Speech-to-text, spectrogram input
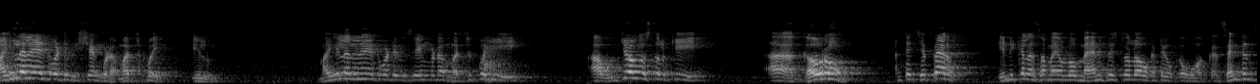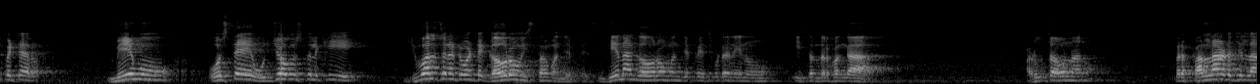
మహిళలనేటువంటి అనేటువంటి విషయం కూడా మర్చిపోయి వీళ్ళు. మహిళలనేటువంటి విషయం కూడా మర్చిపోయి ఆ ఉద్యోగస్తులకి గౌరవం అంటే చెప్పారు. ఎన్నికల సమయంలో మేనిఫెస్టోలో ఒకటి ఒక సెంటెన్స్ పెట్టారు. మేము వస్తే ఉద్యోగస్తులకి ఇవ్వాల్సినటువంటి గౌరవం ఇస్తామని చెప్పేసి. ఇదేనా గౌరవం అని చెప్పేసి కూడా నేను ఈ సందర్భంగా అడుగుతా ఉన్నాను. మరి పల్నాడు జిల్లా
